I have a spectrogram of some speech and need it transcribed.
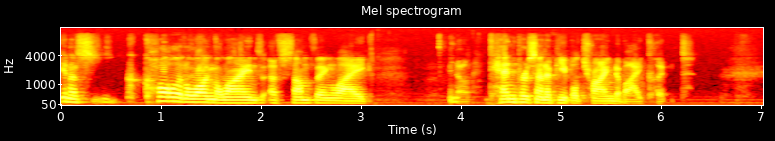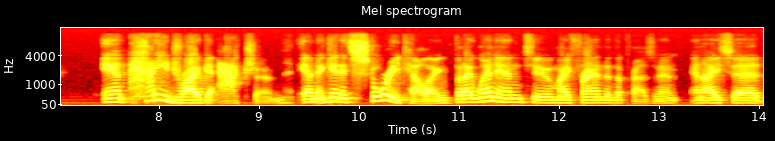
you know, call it along the lines of something like, you know, 10% of people trying to buy couldn't. And how do you drive to action? And again, it's storytelling, but I went into my friend and the president and I said,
